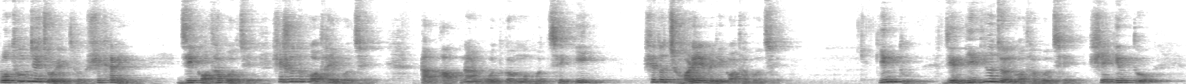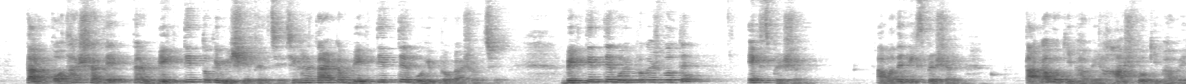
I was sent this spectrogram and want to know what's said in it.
প্রথম যে চরিত্র সেখানে যে কথা বলছে সে শুধু কথাই বলছে তা আপনার বোধগম্য হচ্ছে কি? সে তো ঝড়ের বেগে কথা বলছে। কিন্তু যে দ্বিতীয় জন কথা বলছে, সে কিন্তু তার কথার সাথে তার ব্যক্তিত্বকে মিশিয়ে ফেলছে। সেখানে তার একটা ব্যক্তিত্বের বহিঃপ্রকাশ হচ্ছে। ব্যক্তিত্বের বহিঃপ্রকাশ বলতে এক্সপ্রেশন আমাদের এক্সপ্রেশন তাকাবো কীভাবে, হাসবো কীভাবে?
